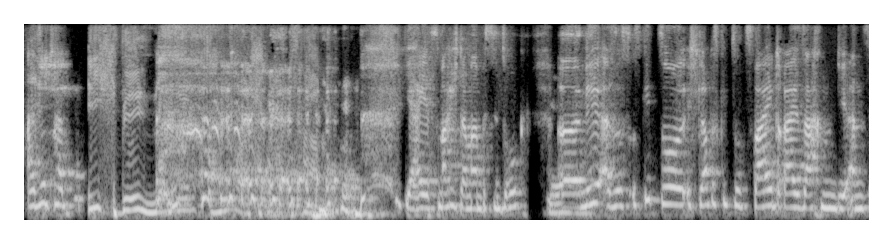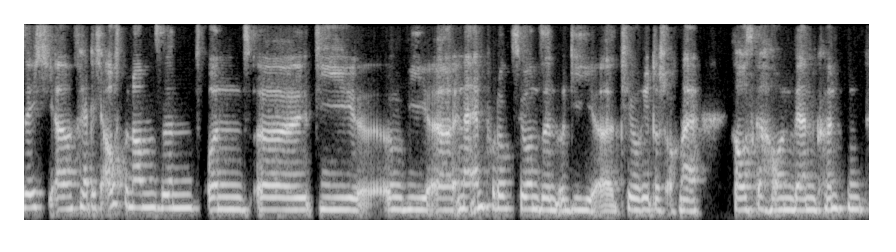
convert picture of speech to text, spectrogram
Also ich will neue. Ja, jetzt mache ich da mal ein bisschen Druck. Ja. Äh, nee, also es, es, gibt so, ich glaube, es gibt so zwei, drei Sachen, die an sich äh, fertig aufgenommen sind und äh, die irgendwie äh, in der Endproduktion sind und die äh, theoretisch auch mal rausgehauen werden könnten.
